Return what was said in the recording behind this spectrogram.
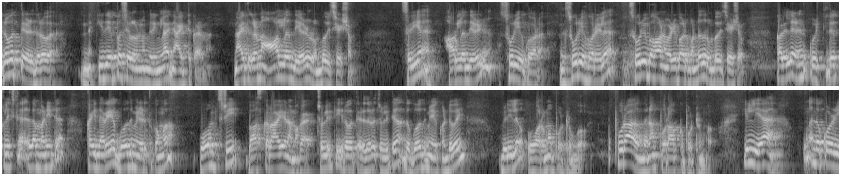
இருபத்தேழு தடவை இது எப்போ சொல்லணுங்கிறீங்களா? ஞாயிற்றுக்கிழமை. ஞாயிற்றுக்கிழமை ஆறுலேருந்து ஏழு ரொம்ப விசேஷம். சரியா? ஆறுலேருந்து ஏழு சூரிய கோரை இந்த சூரிய கோரையில் சூரிய பகவான் வழிபாடு பண்ணுறது ரொம்ப விசேஷம். காலையில் எழுந்து குளிச்சுட்டு குளிச்சுட்டு எல்லாம் பண்ணிவிட்டு கை நிறைய கோதுமை எடுத்துக்கோங்க. ஓம் ஸ்ரீ பாஸ்கராய நமக. சொல்லிவிட்டு இருபத்தேழு தடவை சொல்லிவிட்டு அந்த கோதுமையை கொண்டு போய் வெளியில் ஓரமாக போட்டுருங்கோ. புறா இருந்ததுன்னா புறாவுக்கு போட்டுருங்கோ. இல்லையா? அந்த கோழி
